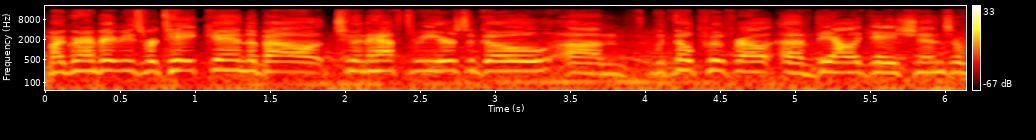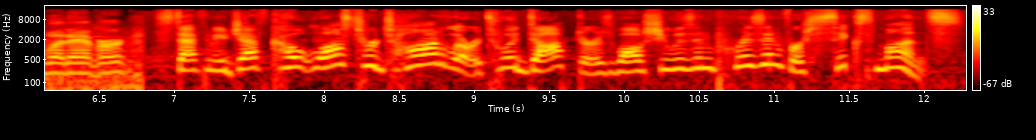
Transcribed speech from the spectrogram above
My grandbabies were taken about two and a half, three years ago um, with no proof of the allegations or whatever. Stephanie Jeffcoat lost her toddler to adopters while she was in prison for six months.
